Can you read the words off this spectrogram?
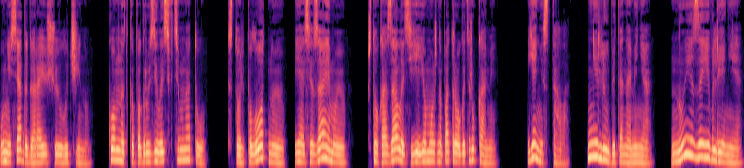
унеся догорающую лучину. Комнатка погрузилась в темноту, столь плотную и осязаемую, что казалось, ее можно потрогать руками. Я не стала. Не любит она меня. Ну и заявление.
